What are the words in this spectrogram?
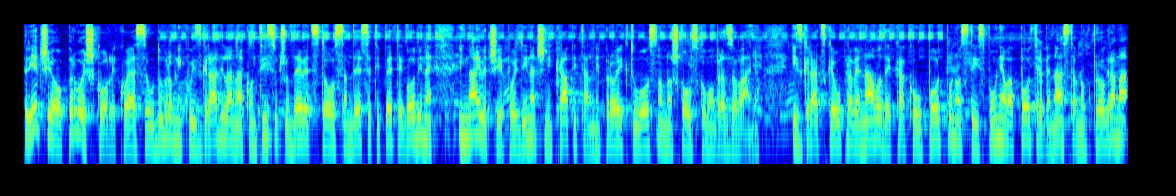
Riječ je o prvoj školi koja se u Dubrovniku izgradila nakon 1985. godine i najveći je pojedinačni kapitalni projekt u osnovnoškolskom obrazovanju. Iz gradske uprave navode kako u potpunosti ispunjava potrebe nastavnog programa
